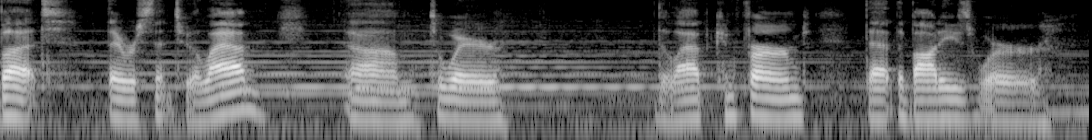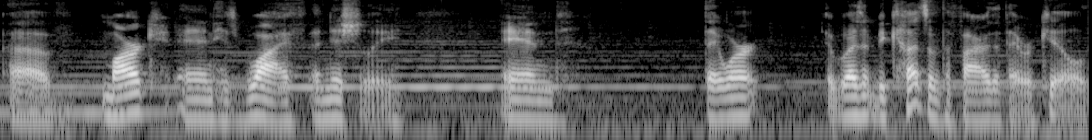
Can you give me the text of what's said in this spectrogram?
but they were sent to a lab um, to where the lab confirmed that the bodies were of Mark and his wife initially, and they weren't. It wasn't because of the fire that they were killed.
